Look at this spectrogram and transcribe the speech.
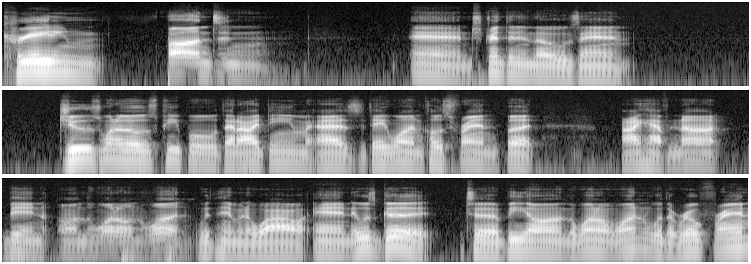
creating bonds and and strengthening those. And Jew's one of those people that I deem as day one close friend, but I have not been on the one on one with him in a while, and it was good to be on the one on one with a real friend,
